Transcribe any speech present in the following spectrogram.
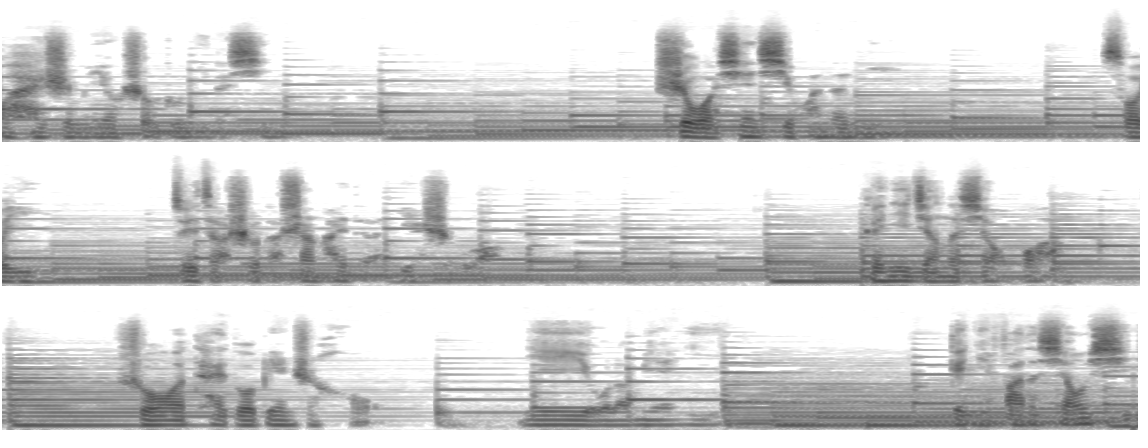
我还是没有守住你的心。是我先喜欢的你，所以最早受到伤害的也是我。给你讲的笑话，说太多遍之后，你有了免疫。给你发的消息，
